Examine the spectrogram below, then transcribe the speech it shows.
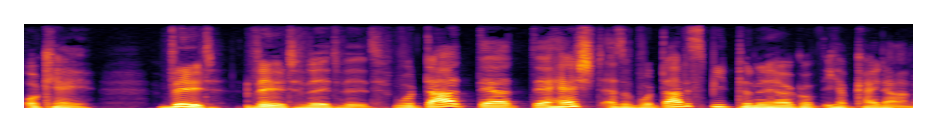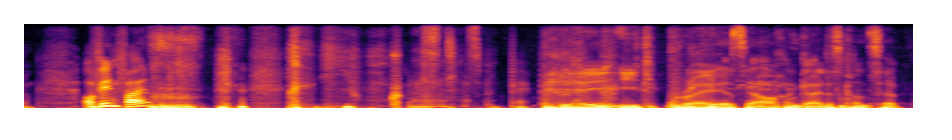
Okay. Wild. Wild, wild, wild. Wo da der, der Hash, also wo da das Speedpimmel herkommt, ich habe keine Ahnung. Auf jeden Fall. Gottesdienst mit Pep. Play, Eat, Pray ist ja auch ein geiles Konzept.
